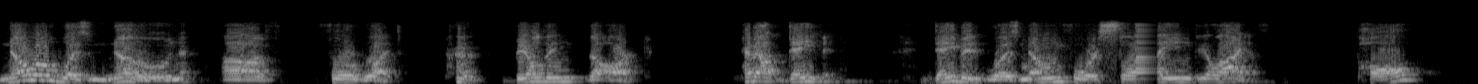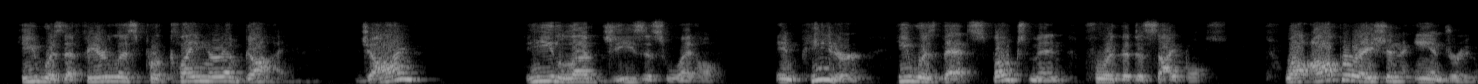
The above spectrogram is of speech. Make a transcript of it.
Noah was known uh, for what? Building the ark. How about David? David was known for slaying Goliath. Paul, he was a fearless proclaimer of God. John, he loved Jesus well. And Peter, he was that spokesman for the disciples. Well, Operation Andrew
